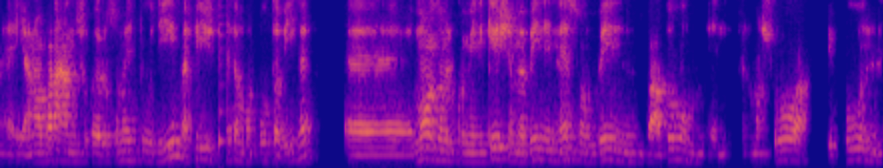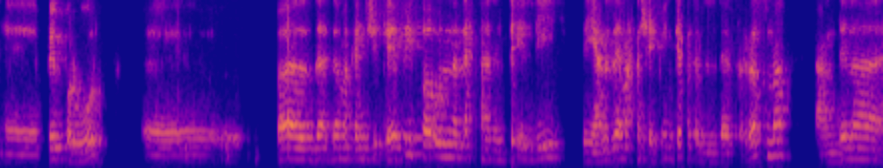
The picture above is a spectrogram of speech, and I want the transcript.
يعني عبارة عن رسومات 2D ما فيش data مربوطة بيها۔ آه معظم ال communication ما بين الناس وما بين بعضهم في المشروع يكون paper work فده ده ما كانش كافي فقلنا إن إحنا هننتقل ليه يعني زي ما إحنا شايفين كده في الرسمة عندنا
